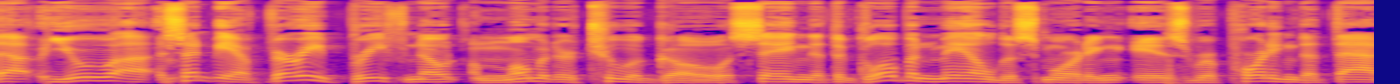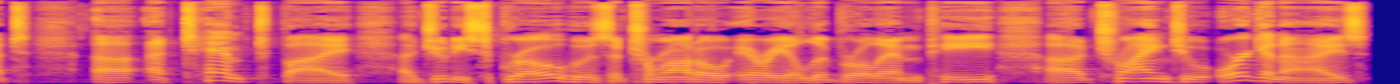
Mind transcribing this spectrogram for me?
uh, you uh, sent me a very brief note a moment or two ago saying that the Globe and Mail this morning is reporting that that uh, attempt by uh, Judy Sgro, who is a Toronto area Liberal MP, uh, trying to organize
